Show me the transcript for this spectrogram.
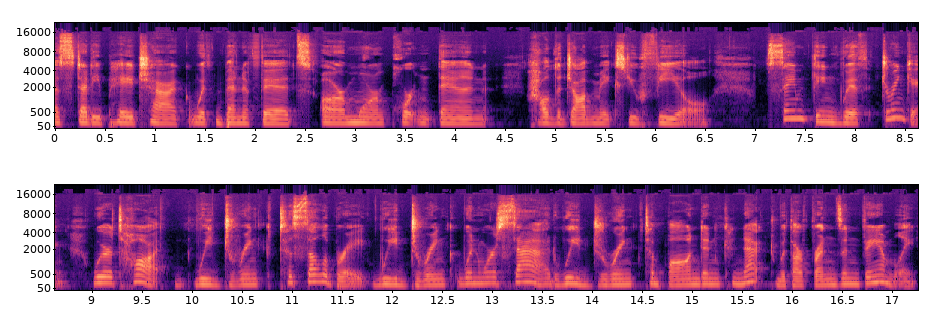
A steady paycheck with benefits are more important than how the job makes you feel. Same thing with drinking. We're taught we drink to celebrate. We drink when we're sad. We drink to bond and connect with our friends and family.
